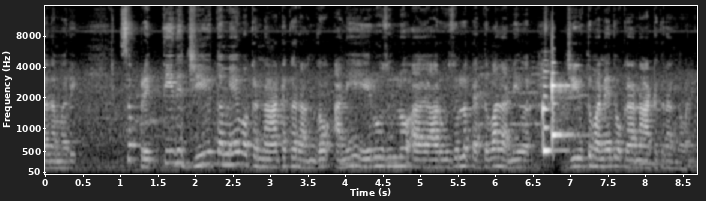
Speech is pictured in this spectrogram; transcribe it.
కదా మరి. సో ప్రతిదీ జీవితమే ఒక నాటక రంగం అని ఏ రోజుల్లో ఆ రోజుల్లో పెద్దవాళ్ళు అనేవారు. జీవితం అనేది ఒక నాటక రంగం అని.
